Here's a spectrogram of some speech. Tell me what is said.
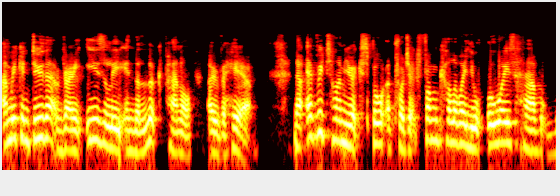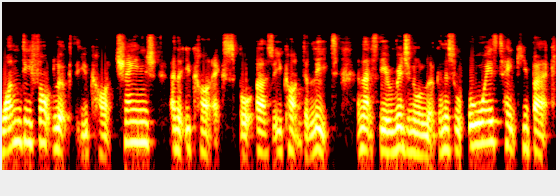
And we can do that very easily in the look panel over here. Now, every time you export a project from Colorway, you'll always have one default look that you can't change and that you can't export, uh, so you can't delete, and that's the original look. And this will always take you back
